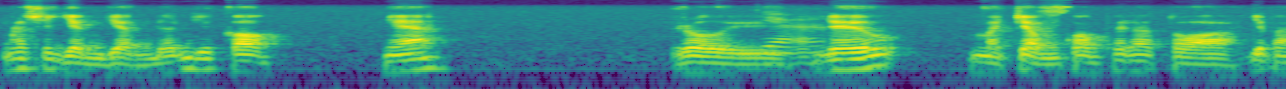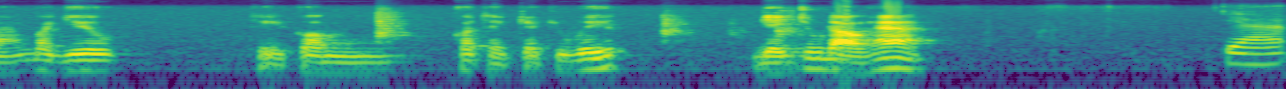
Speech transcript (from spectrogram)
nó sẽ dần dần đến với con nhé rồi Dạ. nếu mà chồng con phải ra tòa với bản bao nhiêu thì con có thể cho chú biết. Vậy chú Đào ha. Dạ,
